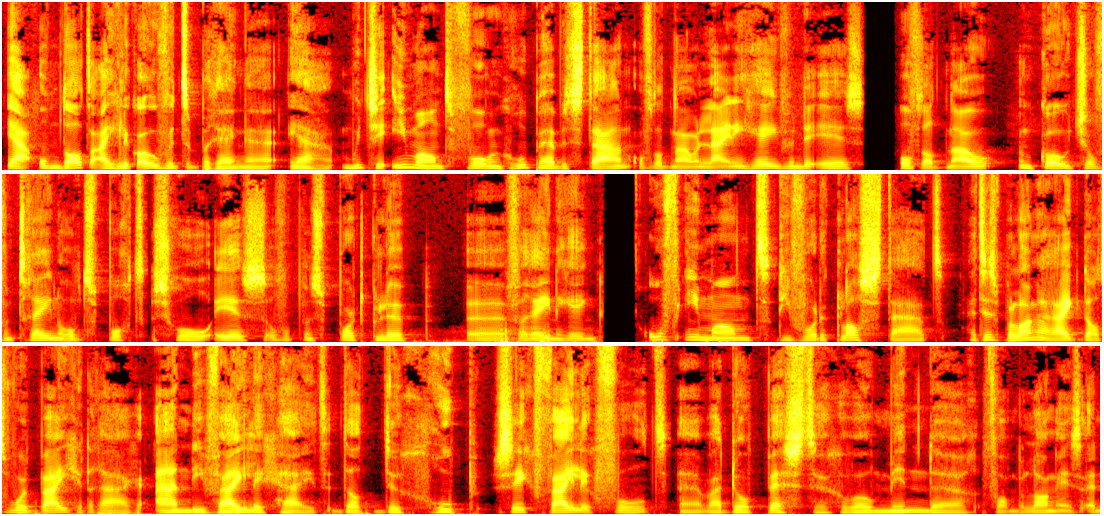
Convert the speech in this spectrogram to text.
ja, om dat eigenlijk over te brengen, ja, moet je iemand voor een groep hebben staan, of dat nou een leidinggevende is, of dat nou een coach of een trainer op de sportschool is of op een sportclub, uh, vereniging. Of iemand die voor de klas staat. Het is belangrijk dat wordt bijgedragen aan die veiligheid. Dat de groep zich veilig voelt, uh, waardoor pesten gewoon minder van belang is. En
